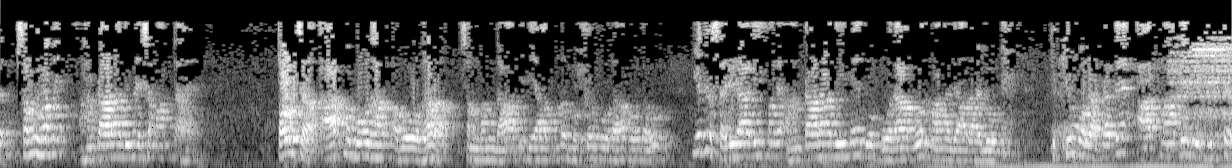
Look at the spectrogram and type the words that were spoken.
समूह में, अहंकार आदि में मानता है। तौच आत्मबोध अबोध संबंधा यदि आत्म मुख्य बोधा बोध हो ये जो शरीर आदि मान अहंकार आदि में जो बोधाबोध माना जा रहा है लोग तो क्यों होगा कहते हैं, आत्मा के जो मुख्य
